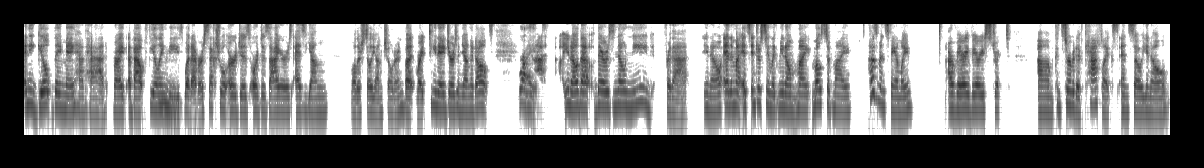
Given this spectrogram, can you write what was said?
any guilt they may have had right about feeling mm. these whatever sexual urges or desires as young well they're still young children but right teenagers and young adults right that, you know that there's no need for that you know and my it's interesting like you know my most of my husband's family are very very strict um, conservative Catholics, and so you know,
